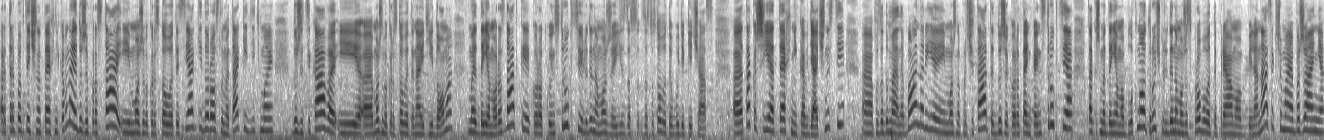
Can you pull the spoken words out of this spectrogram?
Арт-терапевтична техніка. Вона є дуже проста і може використовуватись як і дорослими, так і дітьми. Дуже цікава і е, можна використовувати навіть її вдома. Ми даємо роздатки, коротку інструкцію. Людина може її застосовувати в будь-який час. Е, Також є техніка вдячності. Е, Позаду мене банер є, і можна прочитати. Дуже коротенька інструкція. Також ми даємо блокнот, ручку. Людина може спробувати прямо біля нас, якщо має бажання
